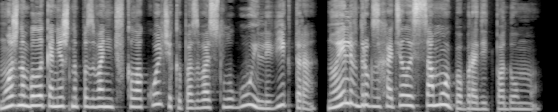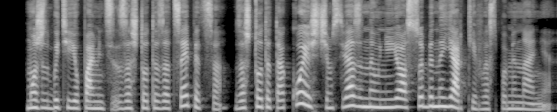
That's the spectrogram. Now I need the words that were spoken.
Можно было, конечно, позвонить в колокольчик и позвать слугу или Виктора, но Элли вдруг захотелось самой побродить по дому. Может быть, ее память за что-то зацепится, за что-то такое, с чем связаны у нее особенно яркие воспоминания.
